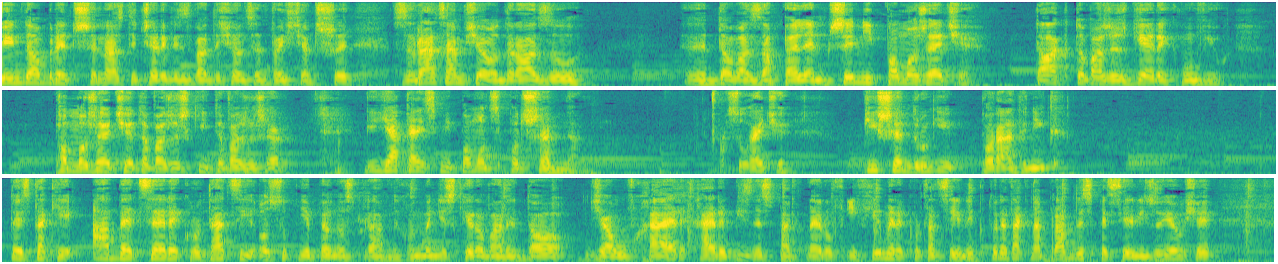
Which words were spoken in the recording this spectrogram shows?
Dzień dobry, 13 czerwiec 2023. Zwracam się od razu y, do Was z apelem, czy mi pomożecie? Tak, towarzysz Gierek mówił. Pomożecie, towarzyszki i towarzysze? Jaka jest mi pomoc potrzebna? Słuchajcie, piszę drugi poradnik. To jest takie ABC rekrutacji osób niepełnosprawnych. On będzie skierowany do działów HR, HR Biznes Partnerów i firm rekrutacyjnych, które tak naprawdę specjalizują się w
